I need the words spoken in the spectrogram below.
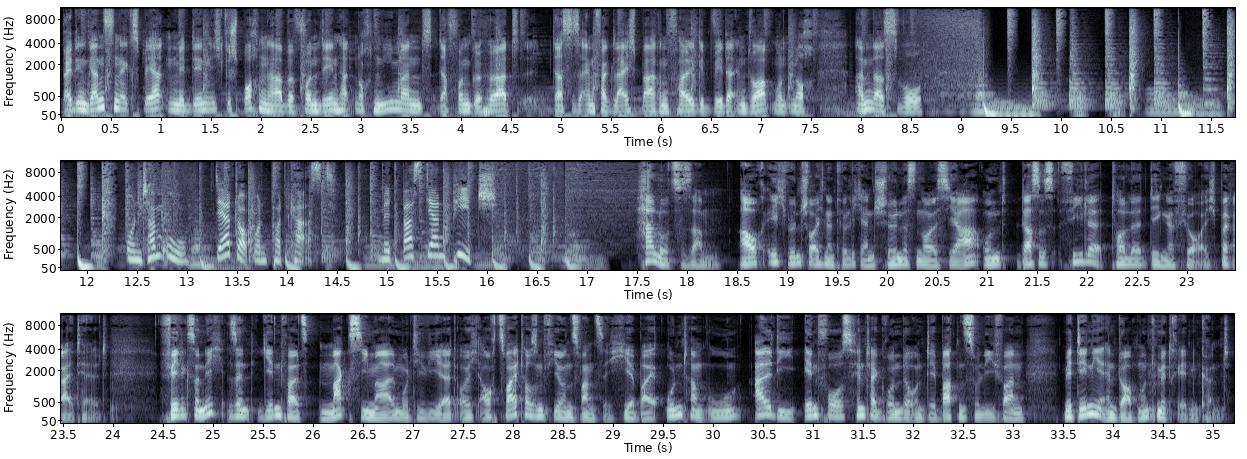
Bei den ganzen Experten, mit denen ich gesprochen habe, von denen hat noch niemand davon gehört, dass es einen vergleichbaren Fall gibt, weder in Dortmund noch anderswo. Unterm U, der Dortmund-Podcast mit Bastian Pietsch. Hallo zusammen. Auch ich wünsche euch natürlich ein schönes neues Jahr und dass es viele tolle Dinge für euch bereithält. Felix und ich sind jedenfalls maximal motiviert, euch auch 2024 hier bei Unterm U all die Infos, Hintergründe und Debatten zu liefern, mit denen ihr in Dortmund mitreden könnt.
